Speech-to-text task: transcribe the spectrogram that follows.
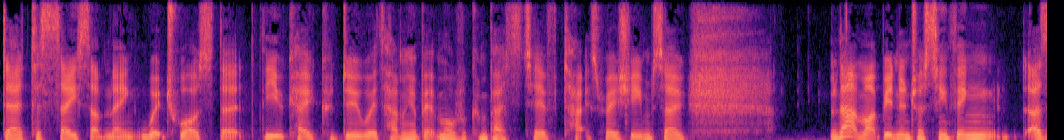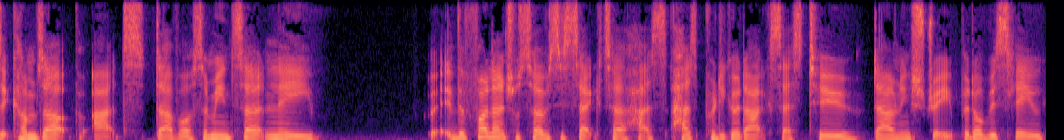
dared to say something, which was that the UK could do with having a bit more of a competitive tax regime. So that might be an interesting thing as it comes up at Davos. I mean, certainly the financial services sector has has pretty good access to Downing Street, but obviously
